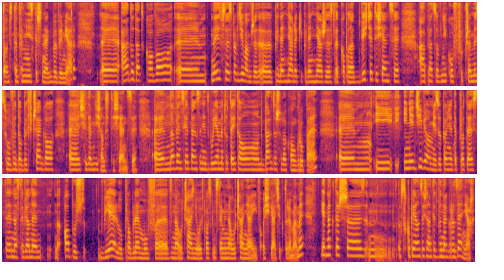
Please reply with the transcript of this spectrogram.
tą, ten feministyczny jakby wymiar. E, A dodatkowo, no i sobie sprawdziłam, że e, pielęgniarek i pielęgniarzy jest lekko ponad 200 tysięcy, a pracowników przemysłu wydobywczego e, 70 tysięcy. Em, No więc jednak zaniedbujemy tutaj tą bardzo szeroką grupę i, i nie dziwią mnie zupełnie te protesty nastawione no, oprócz wielu problemów e, w nauczaniu i w polskim systemie nauczania i w oświacie, które mamy, jednak też e, skupiające się na tych wynagrodzeniach.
